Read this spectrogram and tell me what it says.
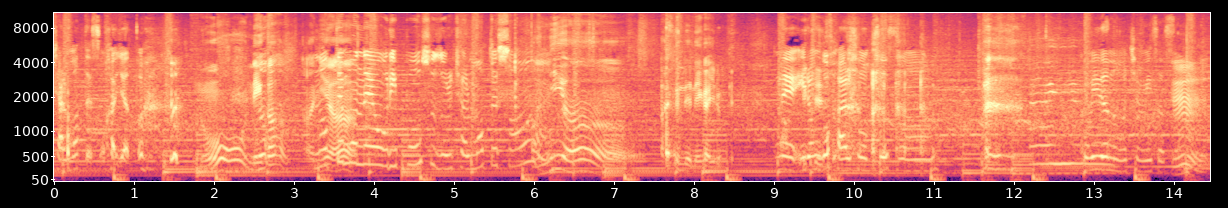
잘 못했어, 하야토. 너 내가 아니야. 너 때문에 우리 포스들 잘 못했어. 아니야. 아 근데 내가 이렇게. 네, 이런 거 할 수 없었어. 그 비디오 너무 재밌었어. 음.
